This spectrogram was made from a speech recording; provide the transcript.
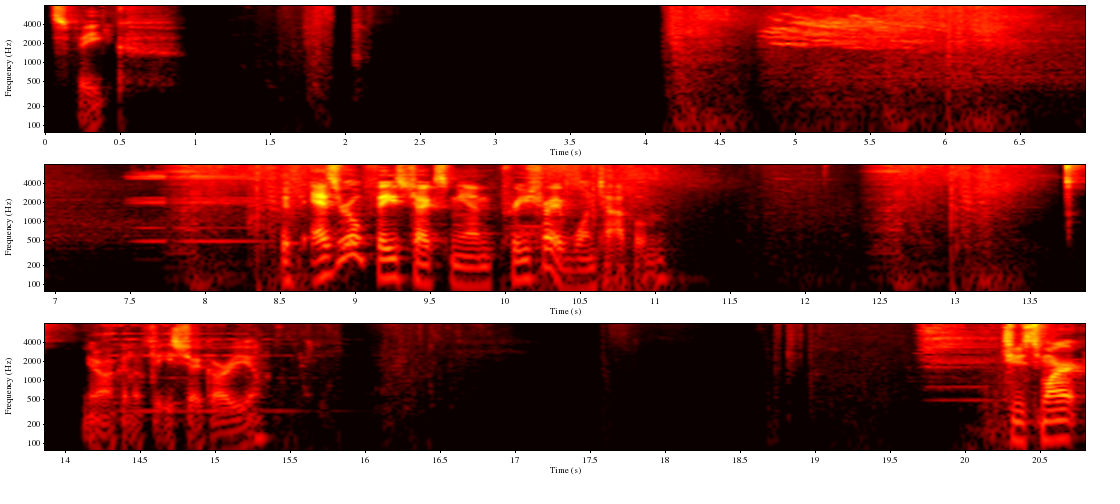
It's fake. If Ezreal face checks me, I'm pretty sure I one tap him. You're not gonna face check, are you? Too smart.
